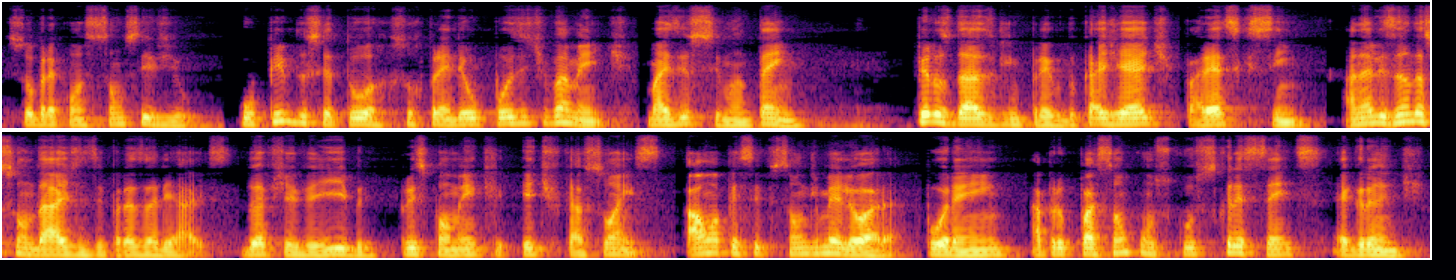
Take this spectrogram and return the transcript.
sobre a construção civil. O PIB do setor surpreendeu positivamente, mas isso se mantém? Pelos dados de emprego do CAGED, parece que sim. Analisando as sondagens empresariais do FGV Ibre, principalmente edificações, há uma percepção de melhora, porém, a preocupação com os custos crescentes é grande.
